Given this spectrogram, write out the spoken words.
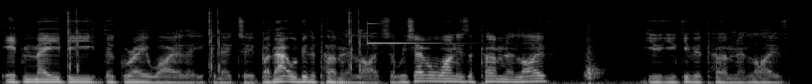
it may be the gray wire that you connect to, but that would be the permanent live. So whichever one is the permanent live, you, you give it permanent live.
